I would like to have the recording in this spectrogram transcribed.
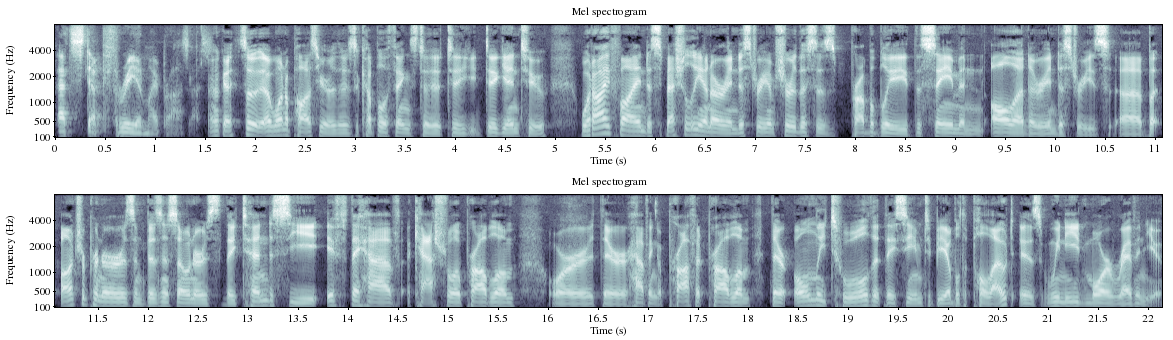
That's step three in my process. Okay. So I want to pause here. There's a couple of things to, to dig into. What I find, especially in our industry, I'm sure this is probably the same in all other industries, uh, but entrepreneurs and business owners, they tend to see if they have a cash flow problem or they're having a profit problem, their only tool that they seem to be able to pull out is we need more revenue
